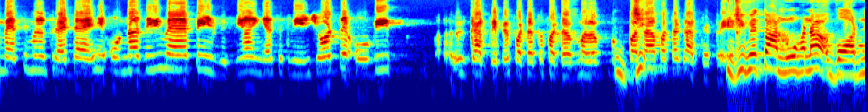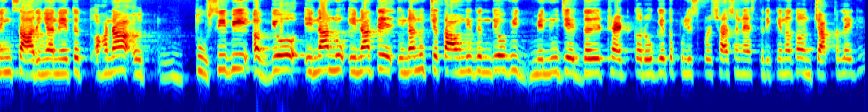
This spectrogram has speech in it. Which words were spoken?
ਮੈਸੇਜ ਮੈਨੂੰ ਥ੍ਰੈਡ ਆਏ ਸੀ ਉਹਨਾਂ ਦੀ ਵੀ ਮੈਂ ਭੇਜ ਦਿੱਤੀਆਂ ਹੋਈਆਂ ਸਕਰੀਨਸ਼ਾਟ ਤੇ ਉਹ ਵੀ ਕਰਦੇ ਪਏ ਫਟਾ ਤੋਂ ਫਟਾ ਮਤਲਬ ਪਤਾ ਪਤਾ ਕਰਦੇ ਪਏ। ਜਿਵੇਂ ਤੁਹਾਨੂੰ ਹਨਾ ਵਾਰਨਿੰਗਸ ਆ ਰਹੀਆਂ ਨੇ ਤੇ ਹਨਾ ਤੁਸੀਂ ਵੀ ਅੱਗੇ ਇਹਨਾਂ ਨੂੰ ਇਹਨਾਂ ਤੇ ਇਹਨਾਂ ਨੂੰ ਚੇਤਾਵਨੀ ਦਿੰਦੇ ਹੋ ਵੀ ਮੈਨੂੰ ਜੇ ਇਦਾਂ ਦੇ ਥ੍ਰੈਟ ਕਰੋਗੇ ਤਾਂ ਪੁਲਿਸ ਪ੍ਰਸ਼ਾਸਨ ਇਸ ਤਰੀਕੇ ਨਾਲ ਤੁਹਾਨੂੰ ਚੱਕ ਲਏਗੀ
